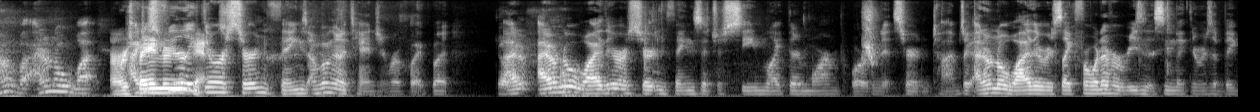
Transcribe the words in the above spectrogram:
I don't I don't know what Or I just Spain, New feel York like there are certain things. I'm going on a tangent real quick, but I don't, I don't know why there are certain things that just seem like they're more important at certain times. Like I don't know why there was like for whatever reason it seemed like there was a big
